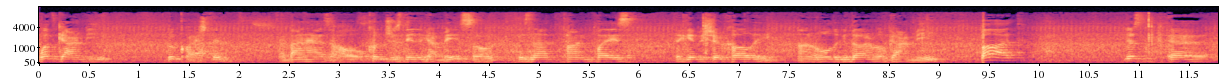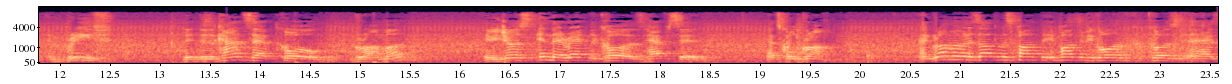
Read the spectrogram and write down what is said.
What's Garmi? Good question. Ramban has a whole country's din Garmi, so there's not time and place to give a shirkoli on all the Gedarim of Garmi. But just uh, in brief, there's a concept called grama. If you just indirectly cause hefsid, that's called grama. And grama when it's is part, part of you call it has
